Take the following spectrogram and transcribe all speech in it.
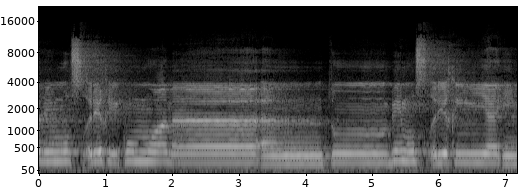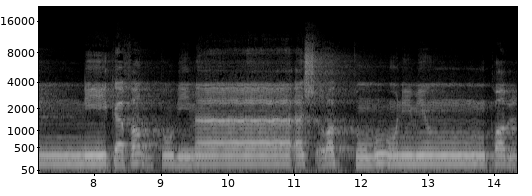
بمصرخكم وما أنتم بمصرخي اني كفرت بما اشركتمون من قبل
